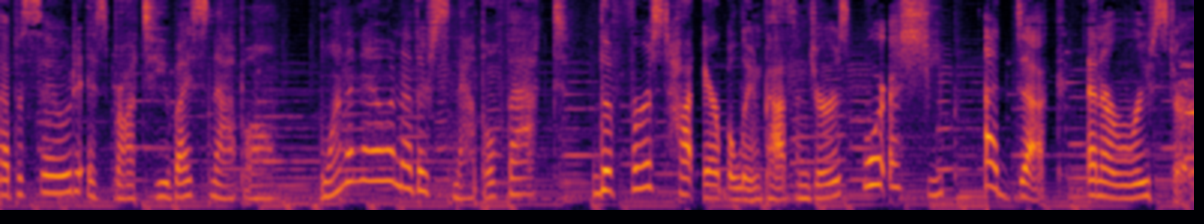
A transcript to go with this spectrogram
episode is brought to you by Snapple. Want to know another Snapple fact? The first hot air balloon passengers were a sheep, a duck, and a rooster.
